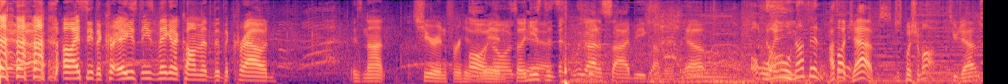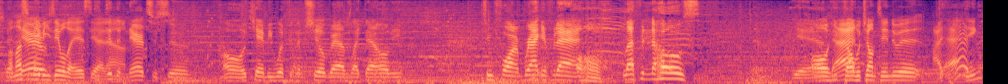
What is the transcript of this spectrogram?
Yeah. oh, I see the crowd. He's, he's making a comment that the crowd is not cheering for his Oh win. no. so yeah. he's the, we got a side B coming. Yeah. Oh, no, nothing. I thought jabs. Just push him off. Two jabs. The Unless nair- maybe he's able to ASDI He did the down. nair too soon. Oh, he can't be whiffing them shield grabs like that, homie. Too far in bracket for that. Oh. Left in the hose. Yeah. Oh, he that- double jumped into it. I that- think.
